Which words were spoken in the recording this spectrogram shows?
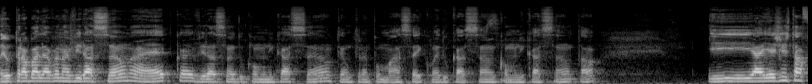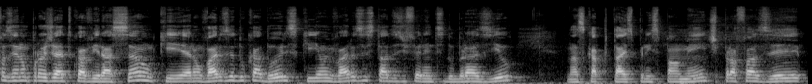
eu trabalhava na Viração na época, Viração Educomunicação, tem um trampo massa aí com educação e comunicação e tal. E aí a gente estava fazendo um projeto com a Viração, que eram vários educadores que iam em vários estados diferentes do Brasil, nas capitais principalmente, para fazer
